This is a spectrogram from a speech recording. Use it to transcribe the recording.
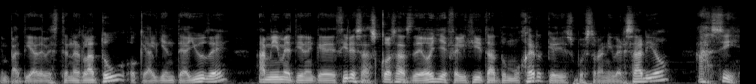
Empatía debes tenerla tú o que alguien te ayude. A mí me tienen que decir esas cosas de oye, felicita a tu mujer, que hoy es vuestro aniversario. Ah, sí.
